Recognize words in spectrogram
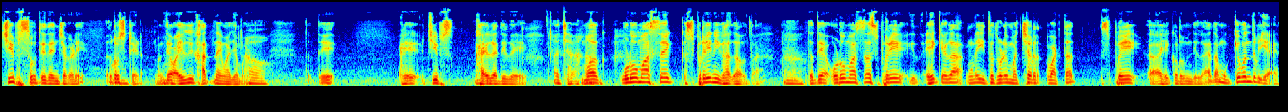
चिप्स होते त्यांच्याकडे रोस्टेड पण ते ऑइली खात नाही माझ्या हो. तर ते हे चिप्स खायला दिले अच्छा. मग ओडोमासचा एक स्प्रे निघाला होता. हा. तर त्या ओडोमासचा स्प्रे हे केला म्हणजे इथं थोडे मच्छर वाटतात. स्प्रे हे करून दिला. आता मुख्यमंत्री आहे.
